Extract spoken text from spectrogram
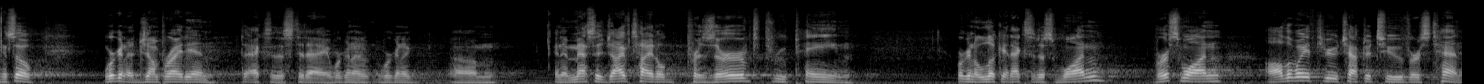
And so we're going to jump right in to Exodus today. We're going to, we're going to um, in a message I've titled Preserved Through Pain. We're going to look at Exodus 1, verse 1, all the way through chapter 2, verse 10.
